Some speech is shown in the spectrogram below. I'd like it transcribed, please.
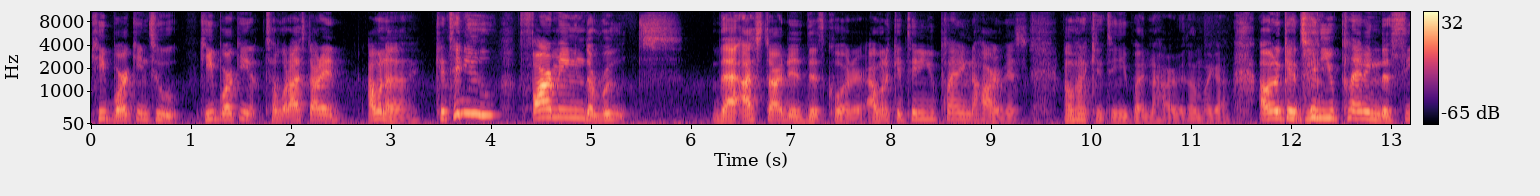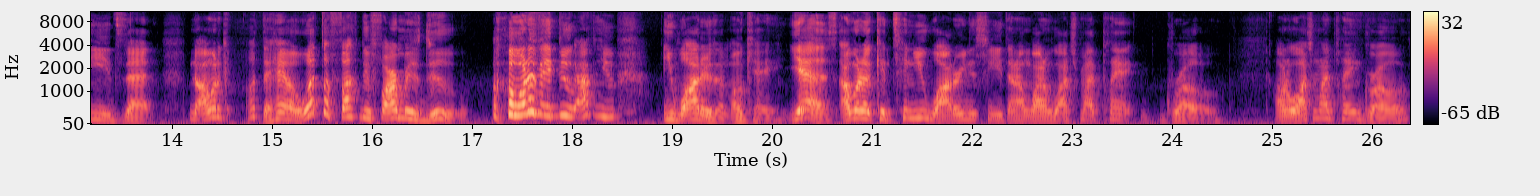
keep working to keep working to what I started. I want to continue farming the roots that I started this quarter. I want to continue planting the harvest. I want to continue planting the harvest. Oh my god. I want to continue planting the seeds that no, I want to what the hell? What the fuck do farmers do? what do they do after you you water them? Okay. Yes, I want to continue watering the seeds and I want to watch my plant grow. I want to watch my plant grow.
